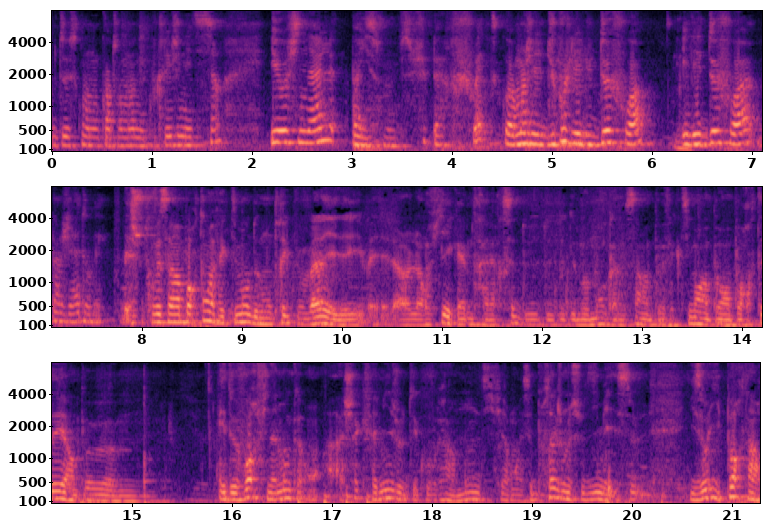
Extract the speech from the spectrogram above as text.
de ce qu'on quand on en écoute les généticiens. Et au final, bah, ils sont super chouettes. Quoi. Moi, du coup, je l'ai lu deux fois. Et les deux fois, ben, j'ai adoré. Je trouvais ça important, effectivement, de montrer que des, leur, vie est quand même traversée de, moments comme ça, un peu, effectivement, un peu emportés, un peu. Euh, et de voir finalement qu'à chaque famille, je découvrais un monde différent. Et c'est pour ça que je me suis dit, mais ce, ils, ont, ils portent un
